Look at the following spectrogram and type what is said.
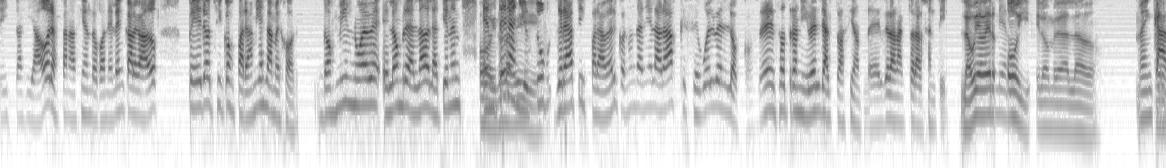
y ahora están haciendo con el encargado, pero chicos, para mí es la mejor. 2009, El hombre de al lado la tienen no entera la en. YouTube gratis para ver con un Daniel Arauz que se vuelven locos. ¿eh? Es otro nivel de actuación del gran actor argentino. La voy a ver Bien. hoy, el hombre de al lado. Me encanta,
